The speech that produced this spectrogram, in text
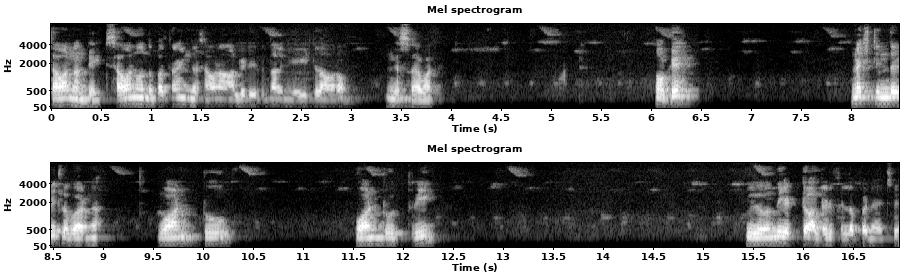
seven and eight seven வந்து பார்த்தோன்னா இங்கே செவன் ஆல்ரெடி இருந்தாலும் இங்கே எயிட் தான் வரும். இங்கே செவன் ஓகே நெக்ஸ்ட் இந்த வீட்டில் பாருங்க. One two one two three இது வந்து எட்டு ஆல்ரெடி ஃபில்லப் பண்ணியாச்சு.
